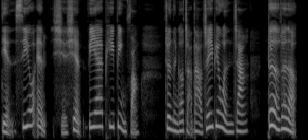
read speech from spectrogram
点 C O M 斜线 VIP 病房，就能够找到这一篇文章。对了对了，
